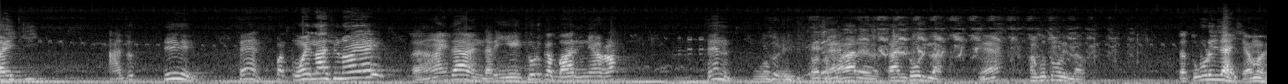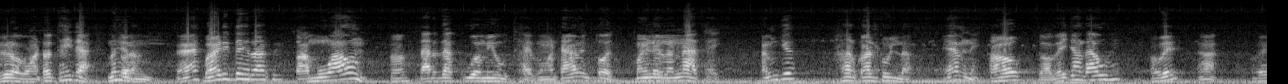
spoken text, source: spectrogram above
આવી ગઈ? આદુ હે ફેન? પણ ઓય લાશું ના આવી ઘણા આવે ને તારી એ થોડું કે બહાર નીકળો. ફેન? મારે કાલ તોડી લાખ હે? આગું તોડી લાખ તો તોડી જાય છે આમાં વેળો વાંટો થઈ જાય. નહીં રાખવું. હે? બાયડી દે રાખે. તો આ હું આવું ને હા. તારે દા કુવામાં એવું થાય વાંટા આવે ને તો જ. પૈણેલા ના થાય. સમજ્યો? હારું કાલ તોડી લાખ એમ ને? હાવ. તો હવે ક્યાં આવું હવે? છે હા. હવે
